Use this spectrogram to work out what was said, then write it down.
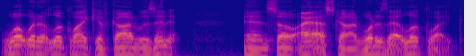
What would it look like if God was in it? And so I asked God, what does that look like?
